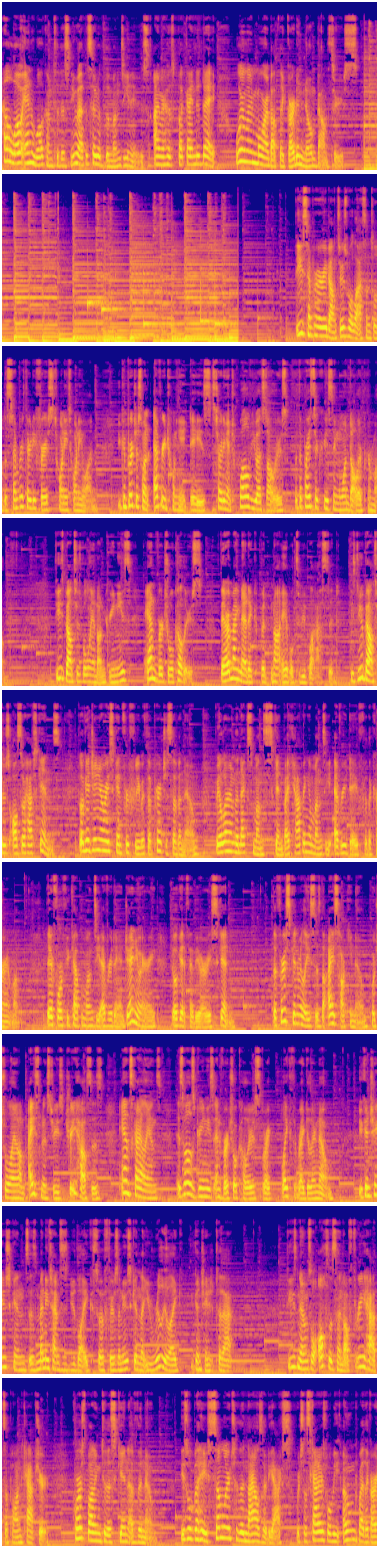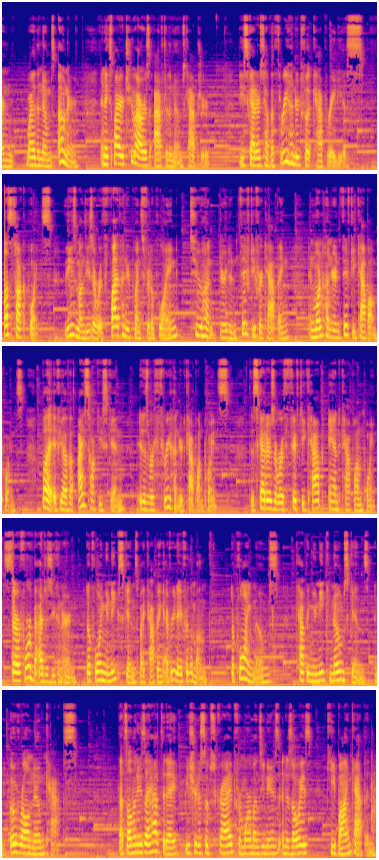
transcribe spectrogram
Hello and welcome to this new episode of the Munzee News. I'm your host Buckeye and today we'll learn more about the Garden Gnome Bouncers. These temporary bouncers will last until December 31st, 2021. You can purchase one every 28 days, starting at 12 US dollars, with the price decreasing $1 per month. These bouncers will land on greenies and virtual colors. They are magnetic, but not able to be blasted. These new bouncers also have skins. You'll get January skin for free with the purchase of a gnome, but you'll earn the next month's skin by capping a Munzee every day for the current month. Therefore, if you cap a Munzee every day in January, you'll get February's skin. The first skin release is the Ice Hockey Gnome, which will land on Ice Mysteries, Tree Houses, and Skylands, as well as greenies and virtual colors like the regular gnome. You can change skins as many times as you'd like, so if there's a new skin that you really like, you can change it to that. These gnomes will also send off three hats upon capture, corresponding to the skin of the gnome. These will behave similar to the Nile Zodiacs, which the scatters will be owned by the garden by the gnome's owner, and expire two hours after the gnome's capture. These scatters have a 300 foot cap radius. Let's talk points. These Munzees are worth 500 points for deploying, 250 for capping, and 150 cap-on points. But if you have an ice hockey skin, it is worth 300 cap-on points. The scatters are worth 50 cap and cap-on points. There are four badges you can earn. Deploying unique skins by capping every day for the month, deploying gnomes, capping unique gnome skins, and overall gnome caps. That's all the news I have today. Be sure to subscribe for more Munzee news, and as always, keep on capping.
